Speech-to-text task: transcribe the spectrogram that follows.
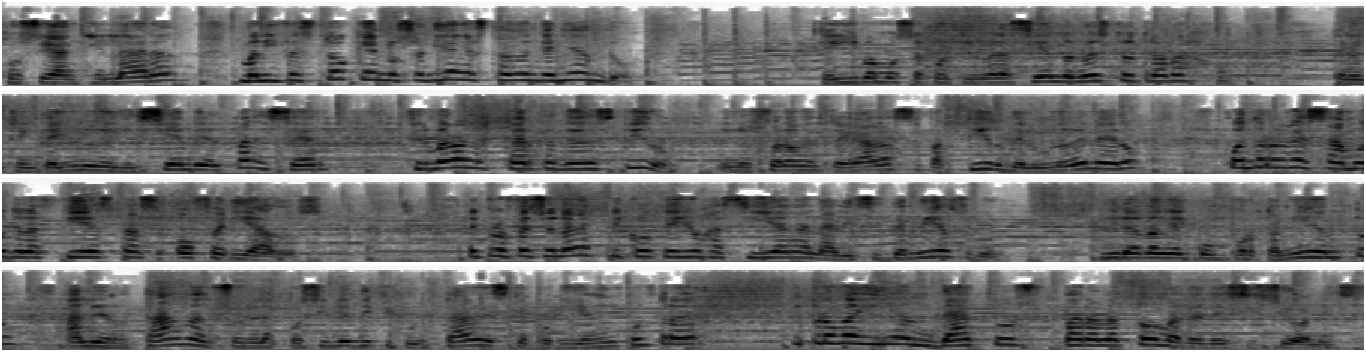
José Ángel Lara, manifestó que nos habían estado engañando, que íbamos a continuar haciendo nuestro trabajo, pero el 31 de diciembre, al parecer, firmaron las cartas de despido y nos fueron entregadas a partir del 1 de enero, cuando regresamos de las fiestas o feriados. El profesional explicó que ellos hacían análisis de riesgo, miraban el comportamiento, alertaban sobre las posibles dificultades que podían encontrar y proveían datos para la toma de decisiones.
